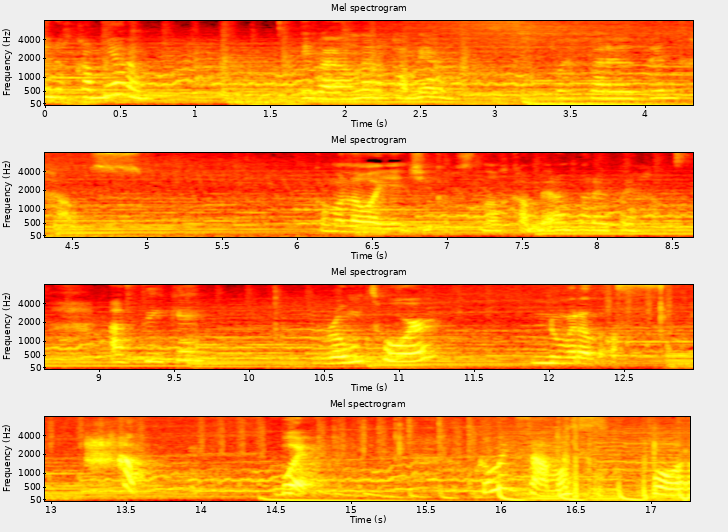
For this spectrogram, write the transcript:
y nos cambiaron. ¿Y para dónde nos cambiaron? Pues para el penthouse. Como lo oyen, chicos, nos cambiaron para el penthouse. Así que, room tour número 2. Bueno, comenzamos por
